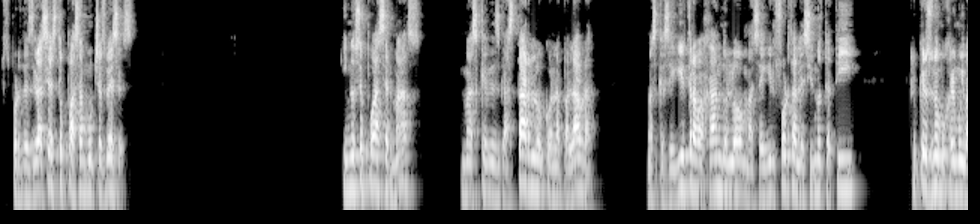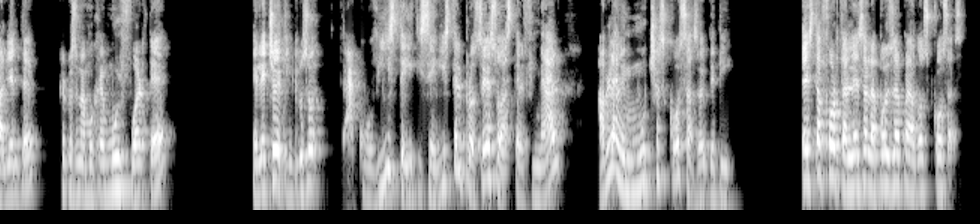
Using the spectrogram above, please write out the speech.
pues, por desgracia esto pasa muchas veces. Y no se puede hacer más, más que desgastarlo con la palabra, más que seguir trabajándolo, más seguir fortaleciéndote a ti. Creo que eres una mujer muy valiente, creo que es una mujer muy fuerte. El hecho de que incluso acudiste y seguiste el proceso hasta el final, habla de muchas cosas de ti. Esta fortaleza la puedes usar para dos cosas.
